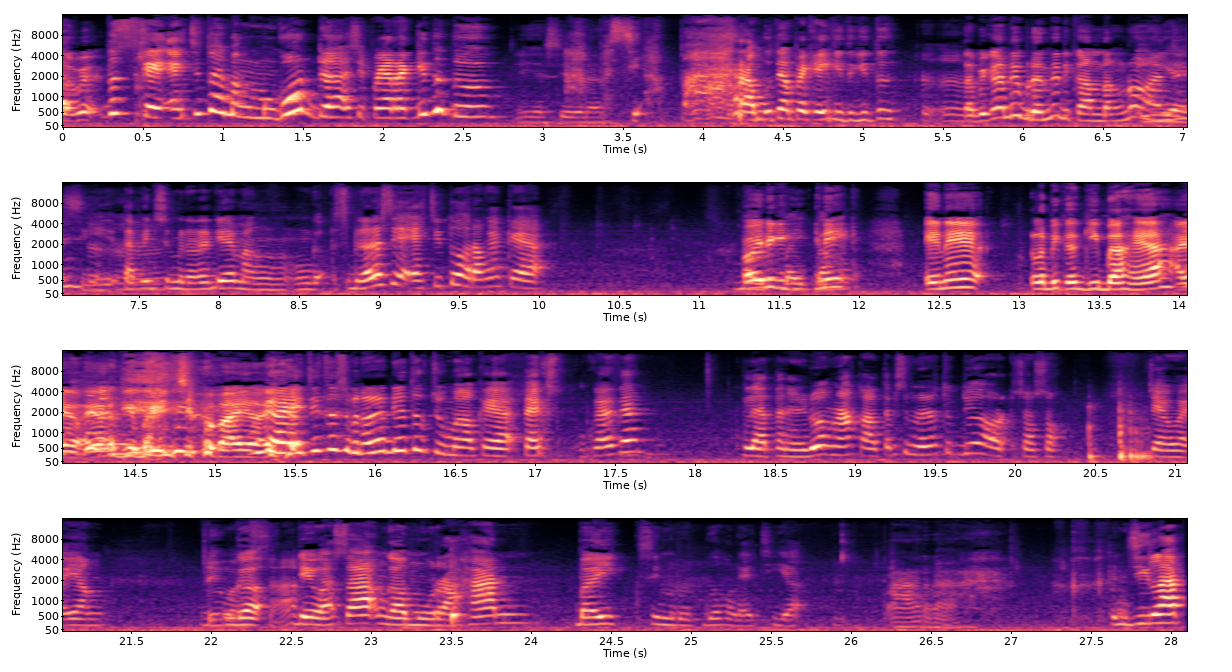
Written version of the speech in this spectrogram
Tapi- terus kayak Eci tuh emang menggoda si perek itu tuh. Iya sih apa sih apa? Rambutnya sampai kayak gitu-gitu. Tapi kan dia berani di kandang doang iya anjing. sih tapi sebenarnya dia emang enggak sebenarnya sih Eci tuh orangnya kayak Oh ini baik-baik ini ini lebih ke gibah ya. Ayo ayo gibahin coba ayo. Eci tuh sebenarnya dia tuh cuma kayak teks kayaknya kelihatannya doang nakal tapi sebenarnya tuh dia sosok cewek yang enggak dewasa. dewasa enggak murahan baik sih menurut gua kalau Eci ya. Parah. Penjilat.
